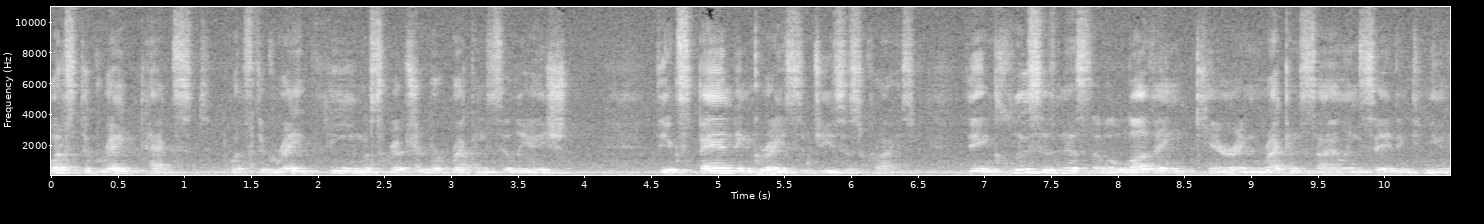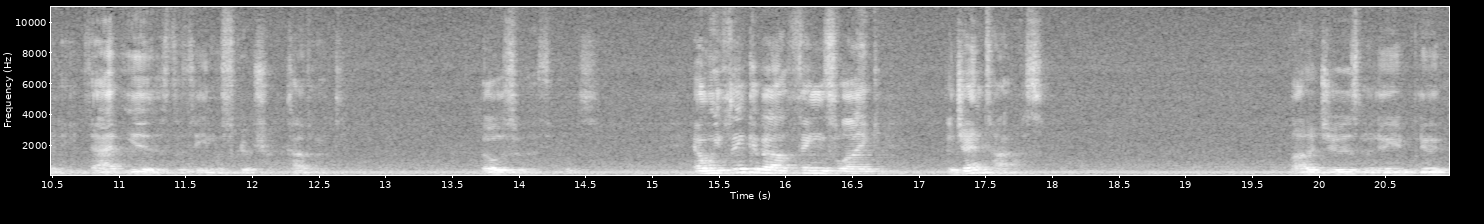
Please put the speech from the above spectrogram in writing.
What's the great text? What's the great theme of Scripture but reconciliation? the expanding grace of Jesus Christ, the inclusiveness of a loving, caring, reconciling, saving community. That is the theme of Scripture, covenant. Those are the themes. And we think about things like the Gentiles. A lot of Jews in the New, New,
